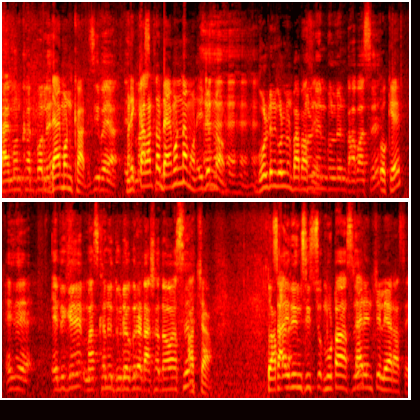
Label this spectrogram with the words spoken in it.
ডায়মন্ড খাট বলে? ডায়মন্ড কার্ড জি ভাইয়া মানে কালারটা ডায়মন্ড নামন এই জন্য? হ্যাঁ, হ্যাঁ, হ্যাঁ। গোল্ডেন গোল্ডেন ভাব আছে। গোল্ডেন গোল্ডেন ভাব আছে। ওকে এই যে এদিকে মাঝখানে দুইটা করে ডাসা দেওয়া আছে। আচ্ছা। তো চার ইঞ্চি মোটা আছে। চার ইঞ্চি লেয়ার আছে।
